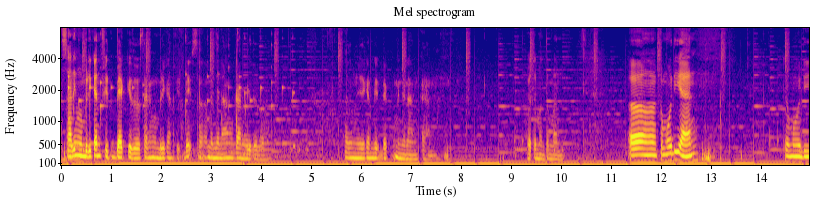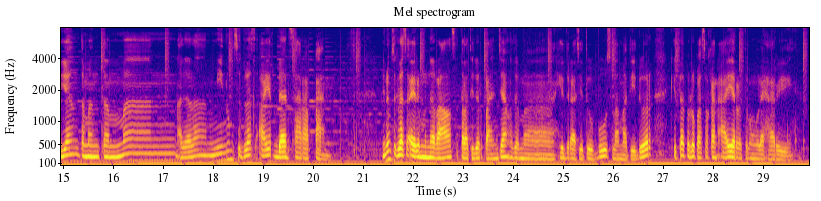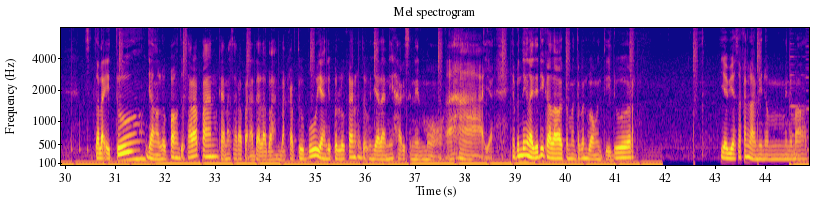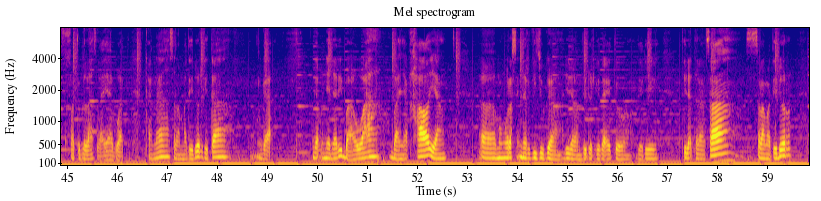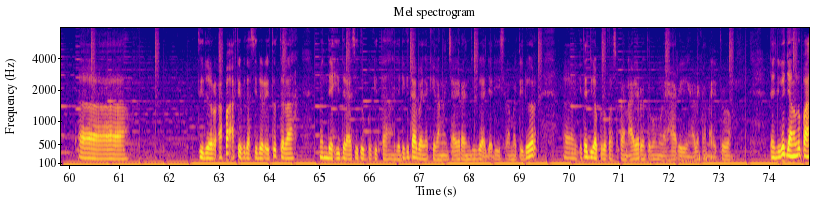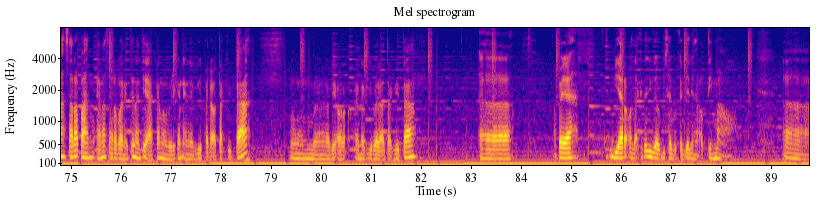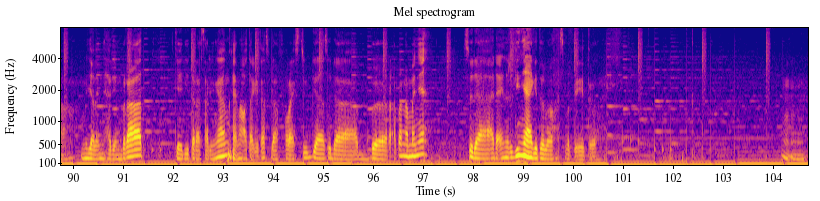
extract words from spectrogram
saling memberikan feedback gitu saling memberikan feedback menyenangkan gitu loh. Saling memberikan feedback menyenangkan buat teman-teman. Uh, kemudian Kemudian teman-teman adalah minum segelas air dan sarapan. Minum segelas air mineral setelah tidur panjang untuk menghidrasi tubuh selama tidur. Kita perlu pasokan air untuk memulai hari. Setelah itu, jangan lupa untuk sarapan karena sarapan adalah bahan bakar tubuh yang diperlukan untuk menjalani hari Seninmu. Aha, ya. Yang penting lah jadi kalau teman-teman bangun tidur, ya biasa kan lah minum minimal satu gelas lah ya buat karena selama tidur kita nggak nggak menyadari bahwa banyak hal yang uh, menguras energi juga di dalam tidur kita itu. Jadi tidak terasa selama tidur uh, tidur apa aktivitas tidur itu telah mendehidrasi tubuh kita. Jadi kita banyak kehilangan cairan juga. Jadi selama tidur kita juga perlu pasokan air untuk memulai hari. Oleh karena itu dan juga jangan lupa sarapan karena sarapan itu nanti akan memberikan energi pada otak kita memberi energi pada otak kita uh, apa ya biar otak kita juga bisa bekerja dengan optimal. Uh, menjalani hari yang berat jadi terasa ringan karena otak kita sudah fresh juga sudah ber apa namanya sudah ada energinya gitu loh seperti itu. Hmm.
